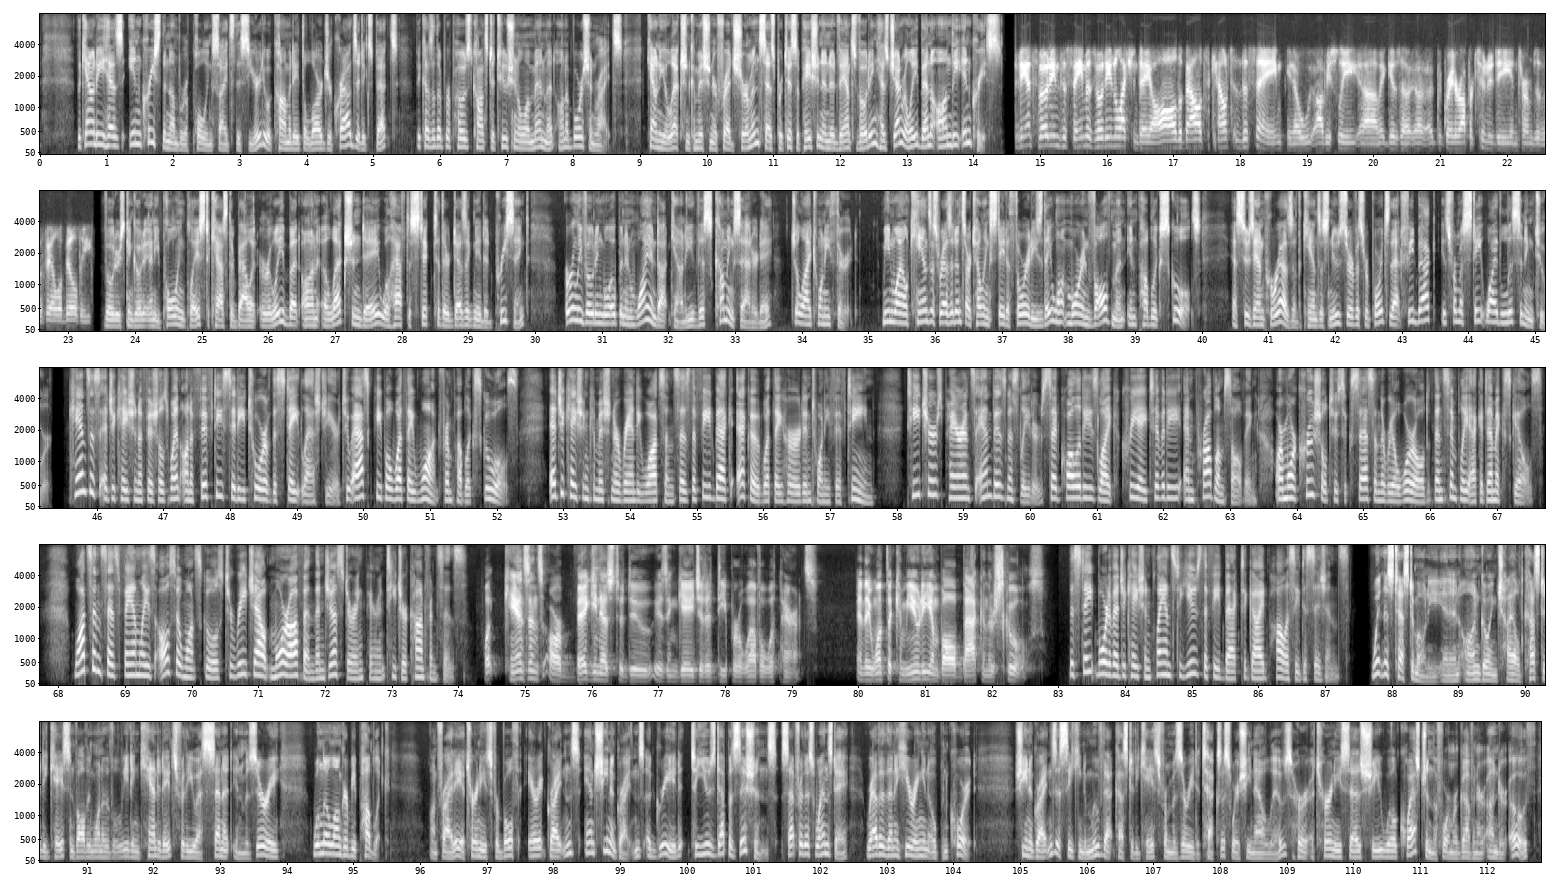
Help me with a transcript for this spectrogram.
The county has increased the number of polling sites this year to accommodate the larger crowds it expects because of the proposed constitutional amendment on abortion rights. County Election Commissioner Fred Sherman says participation in advance voting has generally been on the increase. Advance voting is the same as voting election day. All the ballots count the same. You know, obviously, uh, it gives a, a, greater opportunity in terms of availability. Voters can go to any polling place to cast their ballot early, but on election day will have to stick to their designated precinct. Early voting will open in Wyandotte County this coming Saturday, July 23rd. Meanwhile, Kansas residents are telling state authorities they want more involvement in public schools. As Suzanne Perez of the Kansas News Service reports, that feedback is from a statewide listening tour. Kansas education officials went on a 50 city tour of the state last year to ask people what they want from public schools. Education Commissioner Randy Watson says the feedback echoed what they heard in 2015. Teachers, parents, and business leaders said qualities like creativity and problem solving are more crucial to success in the real world than simply academic skills. Watson says families also want schools to reach out more often than just during parent teacher conferences. What Kansans are begging us to do is engage at a deeper level with parents. And they want the community involved back in their schools. The State Board of Education plans to use the feedback to guide policy decisions. Witness testimony in an ongoing child custody case involving one of the leading candidates for the U.S. Senate in Missouri will no longer be public. On Friday, attorneys for both Eric Greitens and Sheena Greitens agreed to use depositions set for this Wednesday rather than a hearing in open court. Sheena Greitens is seeking to move that custody case from Missouri to Texas, where she now lives. Her attorney says she will question the former governor under oath.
